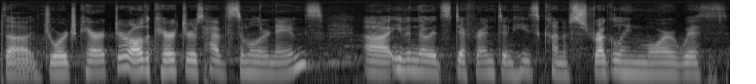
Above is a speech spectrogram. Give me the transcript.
the George character. All the characters have similar names, uh, even though it's different, and he's kind of struggling more with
